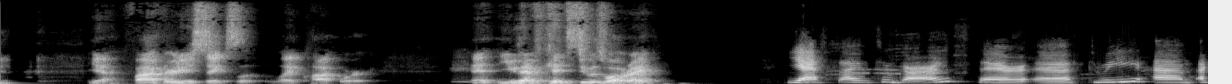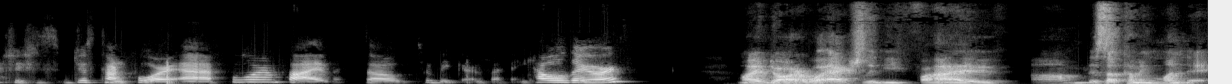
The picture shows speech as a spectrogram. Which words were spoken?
Yeah, 5.30 to 6, like clockwork. And you have kids too as well, right? Yes, I have two girls. They're uh, three and actually she's just turned four. Uh, four and five. So two big girls, I think. How old are yours? My daughter will actually be five um, this upcoming Monday.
